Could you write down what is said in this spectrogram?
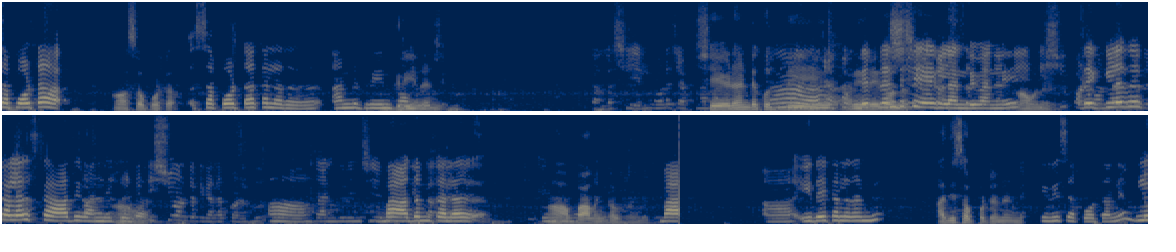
Sapota. Sapota. Sapota colour and green green అండి. షేడ్ అంటే కొద్ది డిఫరెంట్. షేడ్లు అండి ఇవన్నీ. రెగ్యులర్ కలర్స్ కాదు ఇవన్నీ కూడా. అవును. టిష్యూ ఉంటది కదా పొడుగు ఆ, దాని గురించి బాదం కలర్ ఆ, బాదం కలర్ అండి ఇదే కలర్ అండి? అది సపోర్టేనండి ఇది సపోటా అని బ్లూ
